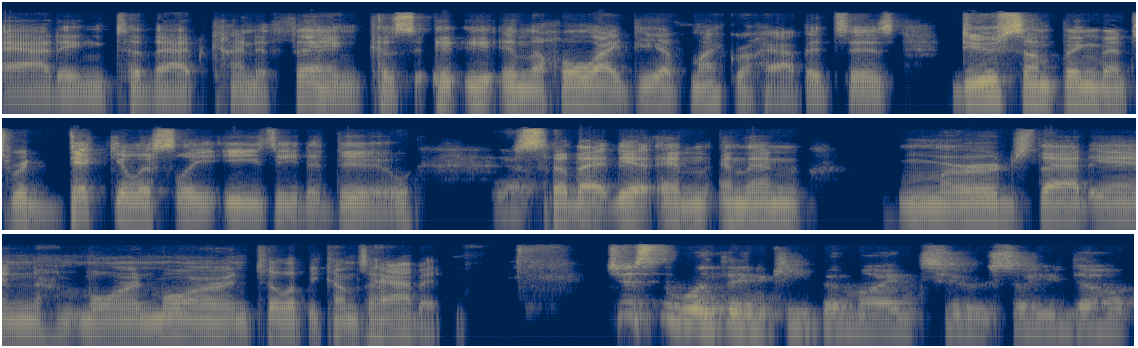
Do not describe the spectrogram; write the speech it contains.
adding to that kind of thing because in the whole idea of micro habits is do something that's ridiculously easy to do Yeah. so that and and then merge that in more and more until it becomes a habit just the one thing to keep in mind too, so you don't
